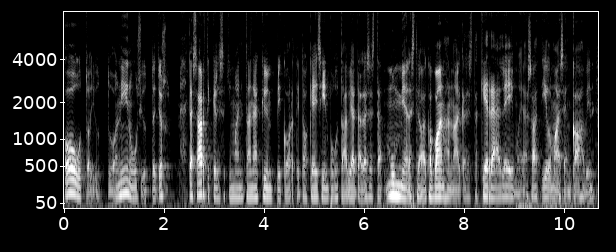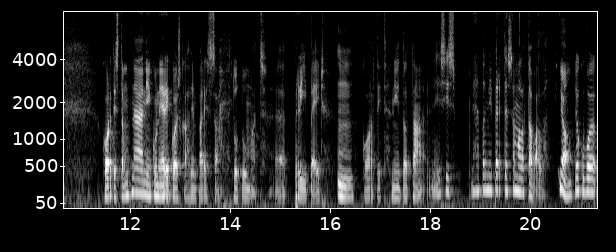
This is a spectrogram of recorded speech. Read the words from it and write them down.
outo juttu on, niin uusi juttu, että jos tässä artikkelissakin mainitaan nämä kymppikortit, okei, siinä puhutaan vielä tällaisesta mun mielestä jo aika vanhanaikaisesta kerää leimoja ja saat ilmaisen kahvin kortista, mutta nämä niin kuin erikoiskahvin parissa tutummat äh, prepaid-kortit, Mm. niin, tota, niin siis nehän toimii periaatteessa samalla tavalla. Joo, Joku voi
